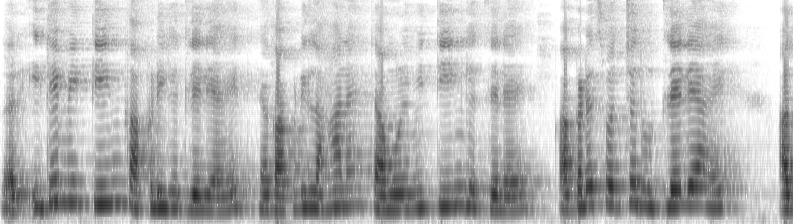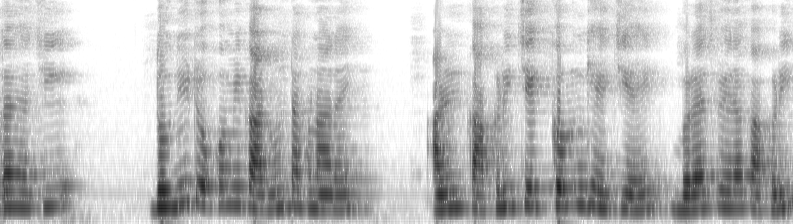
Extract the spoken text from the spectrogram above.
तर इथे मी तीन काकडी घेतलेली आहेत. ह्या काकडी लहान आहेत त्यामुळे मी तीन घेतलेल्या आहेत. काकड्या स्वच्छ धुतलेल्या आहेत. आता ह्याची दोन्ही टोकं मी काढून टाकणार आहे. आणि काकडी चेक करून घ्यायची आहे. बऱ्याच वेळेला काकडी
